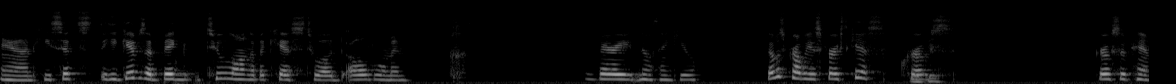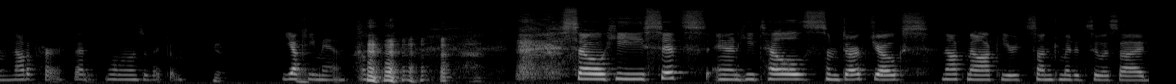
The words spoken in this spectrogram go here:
and he sits he gives a big too long of a kiss to an old woman. Very no thank you. That was probably his first kiss. Creepy. Gross. Gross of him, not of her. That woman was a victim. Yeah. Yucky man. Okay. so he sits and he tells some dark jokes. Knock knock, your son committed suicide.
